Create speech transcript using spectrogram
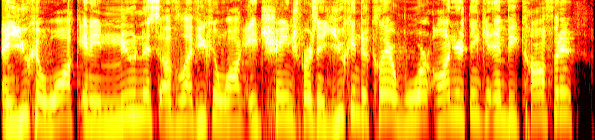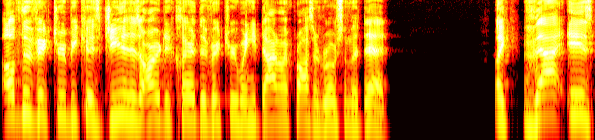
and you can walk in a newness of life. You can walk a changed person. You can declare war on your thinking and be confident of the victory because Jesus has already declared the victory when he died on the cross and rose from the dead. Like that is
